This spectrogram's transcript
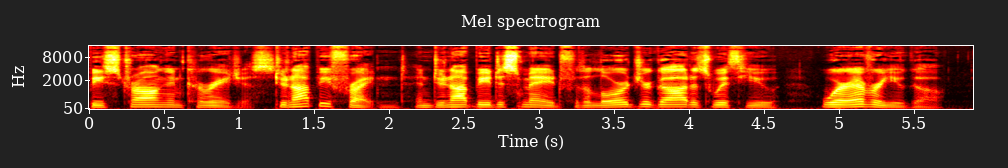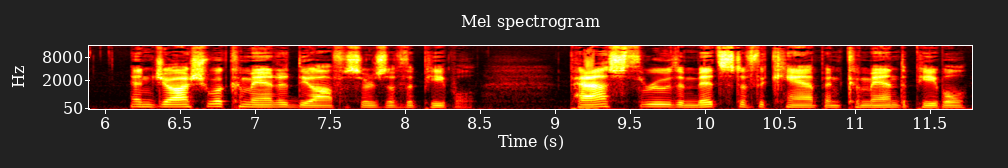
Be strong and courageous. Do not be frightened, and do not be dismayed, for the Lord your God is with you wherever you go. And Joshua commanded the officers of the people Pass through the midst of the camp and command the people,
